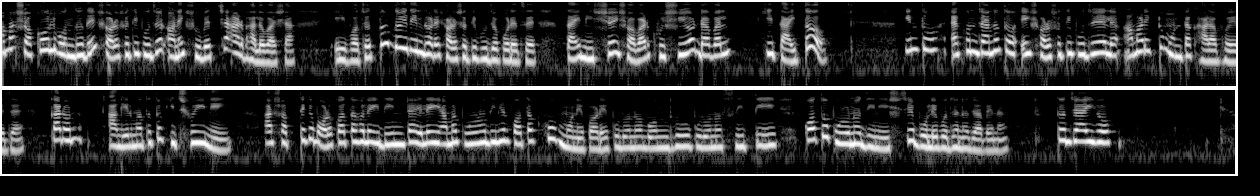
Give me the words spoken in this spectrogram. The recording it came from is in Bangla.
আমার সকল বন্ধুদের সরস্বতী পুজোর অনেক শুভেচ্ছা আর ভালোবাসা। এই বছর তো দুই দিন ধরে সরস্বতী পুজো পড়েছে, তাই নিশ্চয়ই সবার খুশিও ডাবল। কি তাই তো? কিন্তু এখন জানো তো, এই সরস্বতী পুজো এলে আমার একটু মনটা খারাপ হয়ে যায়, কারণ আগের মতো তো কিছুই নেই। আর সব থেকে বড় কথা হলো এই দিনটা এলেই আমার পুরনো দিনের কথা খুব মনে পড়ে, পুরনো বন্ধু, পুরনো স্মৃতি, কত পুরনো জিনিস, সে বলে বোঝানো যাবে না। তো যাই হোক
